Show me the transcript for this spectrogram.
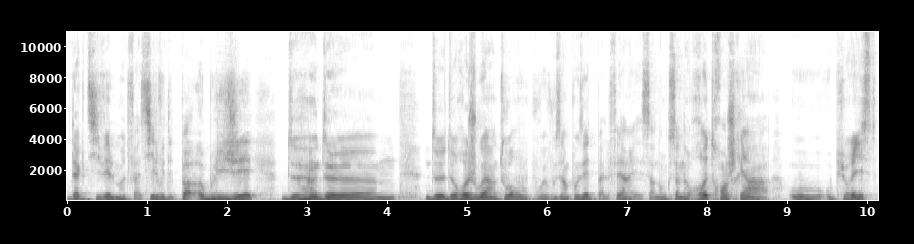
d'activer le mode facile, vous n'êtes pas obligé de, de, de, rejouer un tour, vous pouvez vous imposer de ne pas le faire, et ça, donc ça ne retranche rien aux, puristes,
